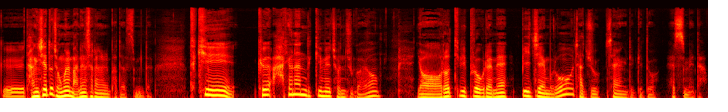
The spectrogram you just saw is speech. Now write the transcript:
그 당시에도 정말 많은 사랑을 받았습니다. 특히 그 아련한 느낌의 전주가요. 여러 TV 프로그램의 BGM으로 자주 사용되기도 했습니다.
